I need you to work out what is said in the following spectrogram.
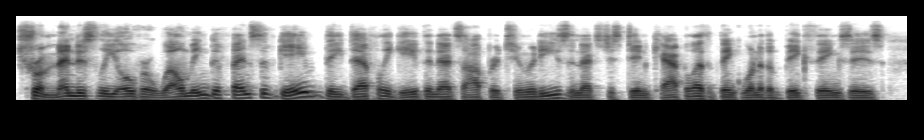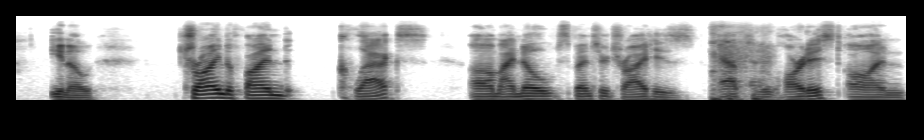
tremendously overwhelming defensive game. They definitely gave the Nets opportunities, and Nets just didn't capitalize. I think one of the big things is, you know, trying to find Clax. Um, I know Spencer tried his absolute hardest on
